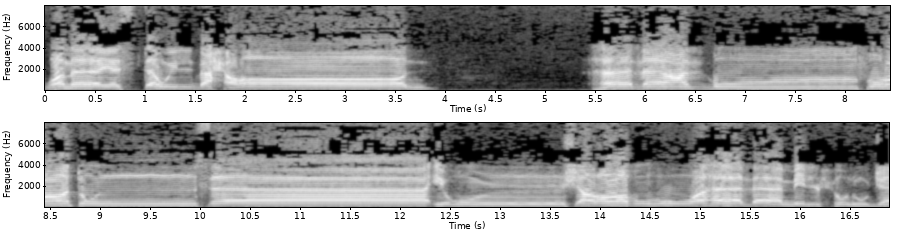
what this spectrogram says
وما يستوي البحران هذا عذب فرات سائغ شرابه وهذا ملح نجاج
